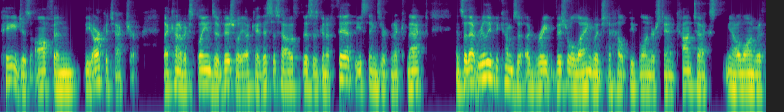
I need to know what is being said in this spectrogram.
page is often the architecture that kind of explains it visually. Okay, this is how this is going to fit, these things are going to connect. And so that really becomes a great visual language to help people understand context, you know, along with,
